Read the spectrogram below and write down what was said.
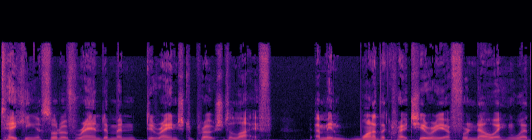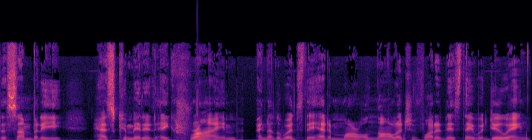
taking a sort of random and deranged approach to life. I mean, one of the criteria for knowing whether somebody has committed a crime, in other words, they had a moral knowledge of what it is they were doing,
